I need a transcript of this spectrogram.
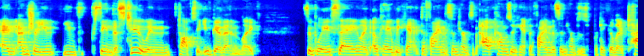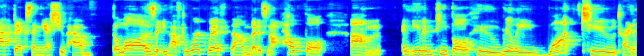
And I'm sure you you've seen this too in talks that you've given, like simply saying like, okay, we can't define this in terms of outcomes, we can't define this in terms of particular tactics, and yes, you have the laws that you have to work with, um, but it's not helpful. Um, and even people who really want to try to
